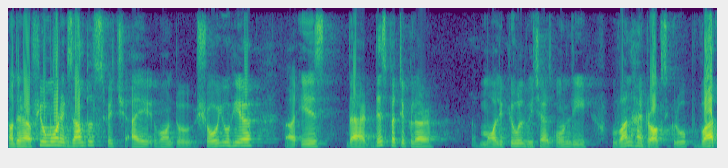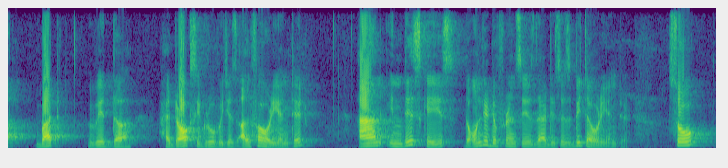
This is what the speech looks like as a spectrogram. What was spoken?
Now there are a few more examples which I want to show you here uh, is that this particular molecule which has only one hydroxy group but, but with the hydroxy group which is alpha oriented and in this case the only difference is that this is beta oriented. So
